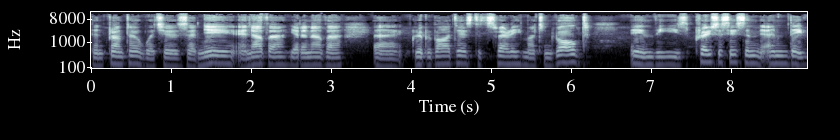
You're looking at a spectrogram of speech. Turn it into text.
Then Pronto, which is a new, another, yet another uh, group of artists that's very much involved in these processes, and, and they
